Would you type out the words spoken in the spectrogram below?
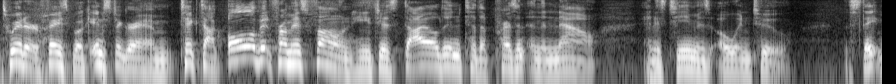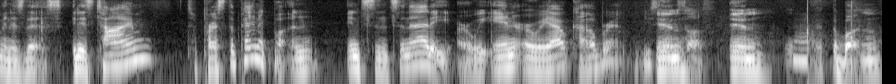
Twitter, Facebook, Instagram, TikTok, all of it from his phone. He's just dialed into the present and the now, and his team is 0 2. The statement is this It is time to press the panic button in Cincinnati. Are we in or are we out? Kyle Brandt, you start In, us off. in, hit the button.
